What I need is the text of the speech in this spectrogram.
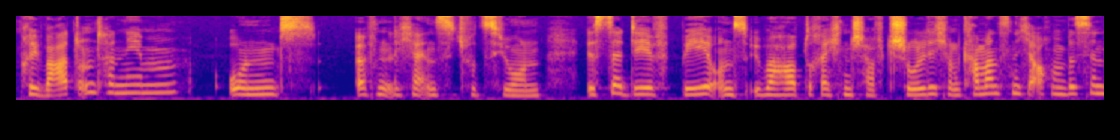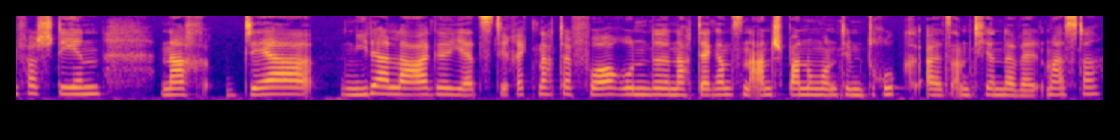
Privatunternehmen und öffentlicher Institution. Ist der DFB uns überhaupt Rechenschaft schuldig und kann man es nicht auch ein bisschen verstehen nach der Niederlage jetzt direkt nach der Vorrunde, nach der ganzen Anspannung und dem Druck als amtierender Weltmeister?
